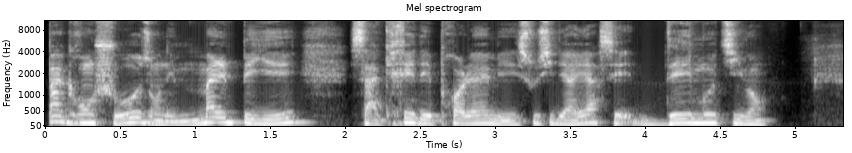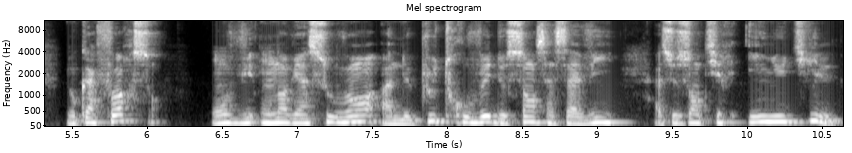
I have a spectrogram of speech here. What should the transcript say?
pas grand chose, on est mal payé, ça crée des problèmes et des soucis derrière, c'est démotivant. Donc à force, on, en vient souvent à ne plus trouver de sens à sa vie, à se sentir inutile,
